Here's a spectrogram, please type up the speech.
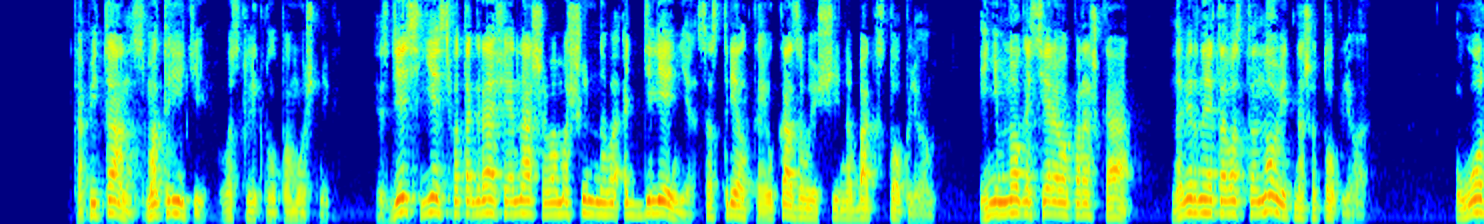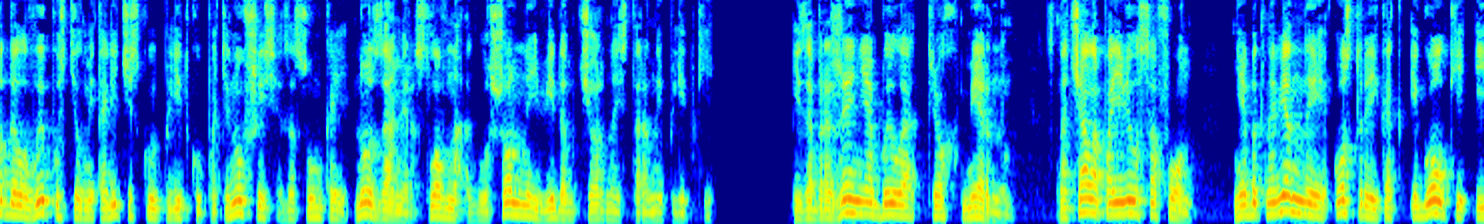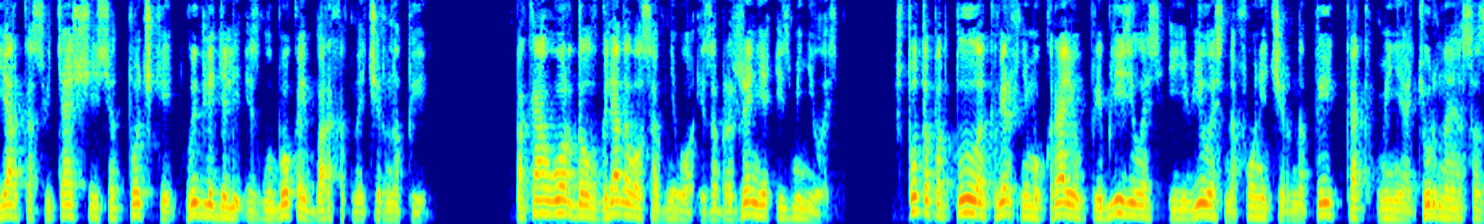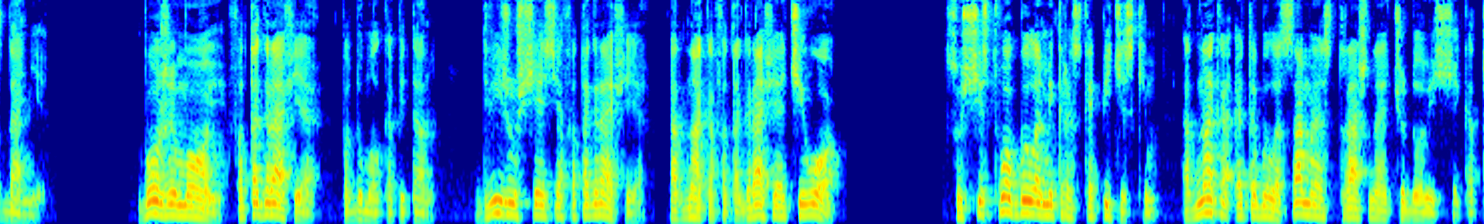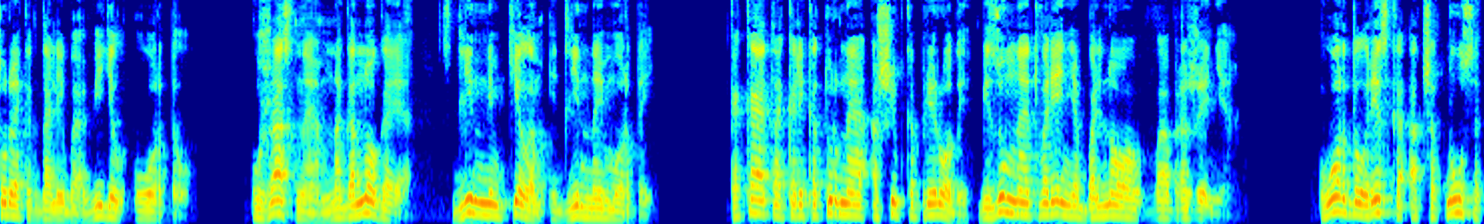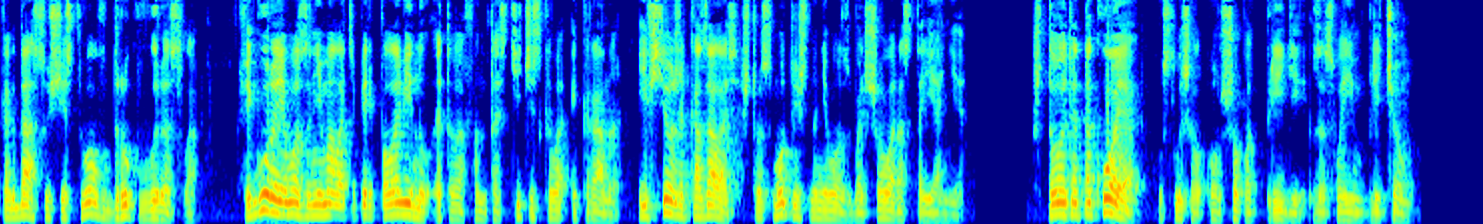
«Капитан, смотрите!» – воскликнул помощник. «Здесь есть фотография нашего машинного отделения со стрелкой, указывающей на бак с топливом. И немного серого порошка. Наверное, это восстановит наше топливо. Уордел выпустил металлическую плитку, потянувшись за сумкой, но замер, словно оглушенный видом черной стороны плитки. Изображение было трехмерным. Сначала появился фон. Необыкновенные, острые, как иголки и ярко светящиеся точки выглядели из глубокой бархатной черноты. Пока Уордл вглядывался в него, изображение изменилось. Что-то подплыло к верхнему краю, приблизилось и явилось на фоне черноты, как миниатюрное создание. «Боже мой, фотография!» – подумал капитан. «Движущаяся фотография. Однако фотография чего?» Существо было микроскопическим, однако это было самое страшное чудовище, которое когда-либо видел Уордл. Ужасное, многоногое, с длинным телом и длинной мордой. Какая-то карикатурная ошибка природы, безумное творение больного воображения. Уордл резко отшатнулся, когда существо вдруг выросло. Фигура его занимала теперь половину этого фантастического экрана, и все же казалось, что смотришь на него с большого расстояния. «Что это такое?» – услышал он шепот Приди за своим плечом.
